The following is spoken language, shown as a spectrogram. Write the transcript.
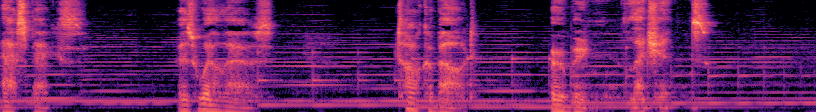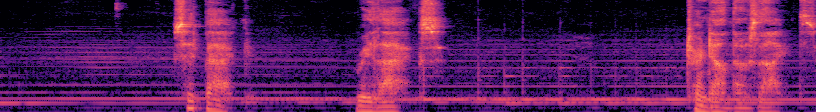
aspects, as well as talk about urban legends. Sit back, relax, turn down those lights,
